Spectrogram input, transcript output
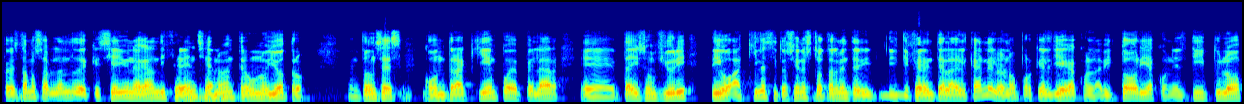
pero estamos hablando de que sí hay una gran diferencia, ¿no? Entre uno y otro. Entonces, ¿contra quién puede pelar eh, Tyson Fury? Digo, aquí la situación es totalmente diferente a la del Canelo, ¿no? Porque él llega con la victoria, con el título,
